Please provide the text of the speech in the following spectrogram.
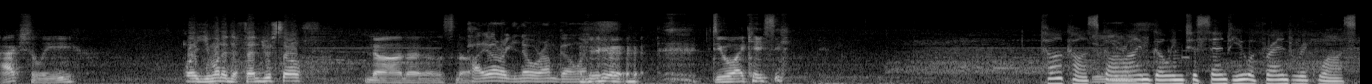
Actually, Wait, you want to defend yourself? no, no, no, let's not. Kyle, you already know where I'm going. Do I, Casey? Talk I'm going to send you a friend request.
